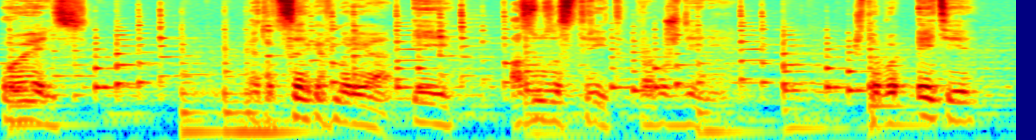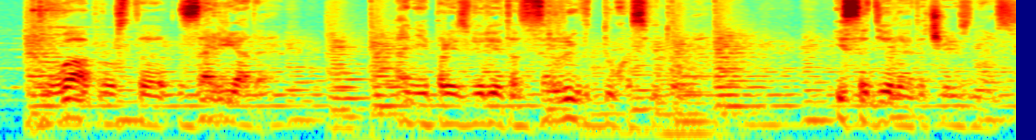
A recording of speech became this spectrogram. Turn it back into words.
Уэльс – это церковь Мария и Азуза-стрит – пробуждение. Чтобы эти два просто заряда, они произвели этот взрыв Духа Святого. И соделай это через нас.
